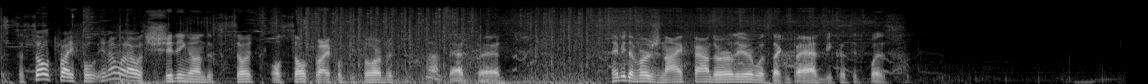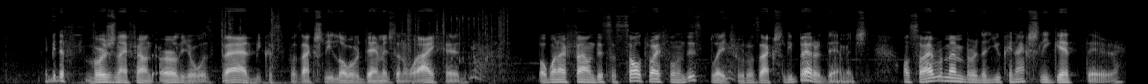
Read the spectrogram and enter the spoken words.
It's assault rifle. You know what? I was shitting on this assault, assault rifle before, but not that bad. Maybe the version I found earlier was like bad because it was. Maybe the version I found earlier was bad because it was actually lower damage than what I had. But when I found this assault rifle in this playthrough, it was actually better damaged. Also, I remember that you can actually get there.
